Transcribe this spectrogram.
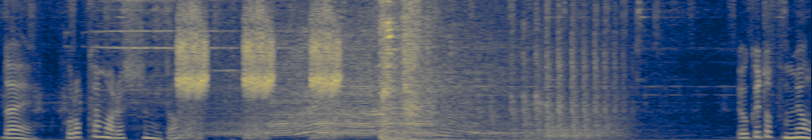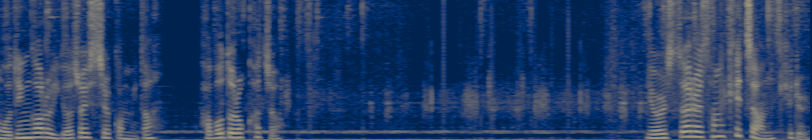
네, 그렇게 말했습니다. 여기도 분명 어딘가로 이어져 있을 겁니다. 가보도록 하죠. 열쇠를 삼키지 않기를.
